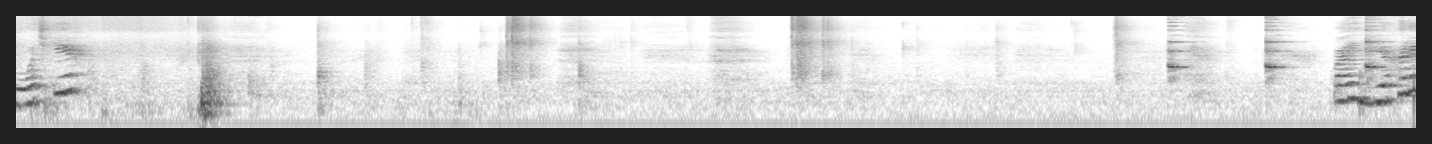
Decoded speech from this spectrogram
Прыжочки. Поехали.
